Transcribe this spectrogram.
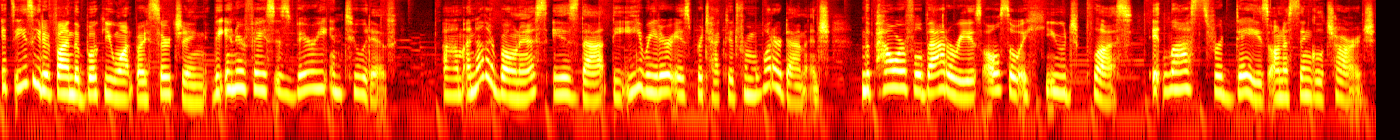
It's easy to find the book you want by searching. The interface is very intuitive. Um, another bonus is that the e reader is protected from water damage. The powerful battery is also a huge plus. It lasts for days on a single charge.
